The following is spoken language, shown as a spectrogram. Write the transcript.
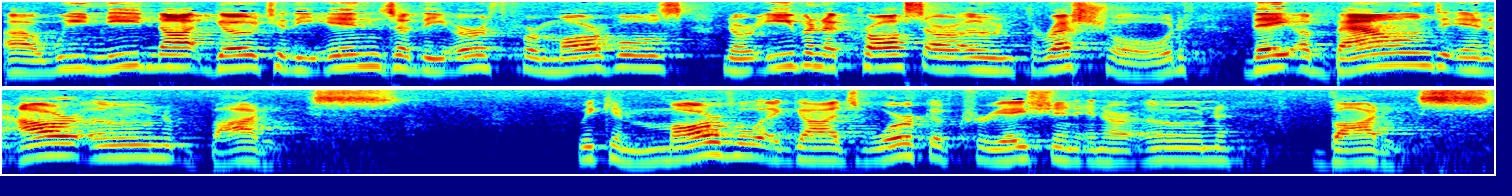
uh, We need not go to the ends of the earth for marvels, nor even across our own threshold. They abound in our own bodies. We can marvel at God's work of creation in our own bodies.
